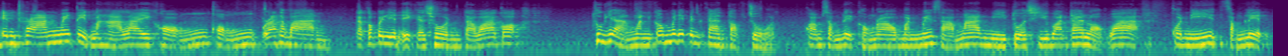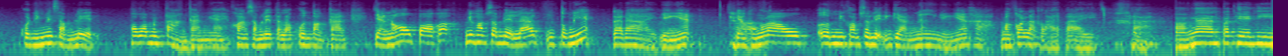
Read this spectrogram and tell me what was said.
เอนทรานไม่ติดมหาลัยของของรัฐบาล แต่ก็ไปเรียนเอกชน แต่ว่าก็ทุกอย่างมันก็ไม่ได้เป็นการตอบโจทย์ ความสำเร็จของเรามันไม่สามารถมีตัวชี้วัดได้หรอกว่า คนนี้สำเร็จคนนี้ไม่สำเร็จ เพราะว่ามันต่างกันไง ความสำเร็จแต่ละคนต่างกัน อย่างน้องโอปอก็มีความสำเร็จแล้วตรงนี้ก็ได้อย่างเงี้ยค่ะอย่างของเราเออมีความสำเร็จอีกอย่างหนึ่งอย่างเงี้ยค่ะ มันก็หลากหลายไปค่ะอ่างานประเพณี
